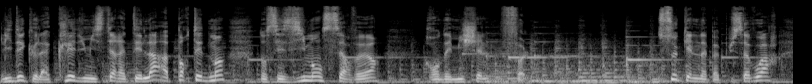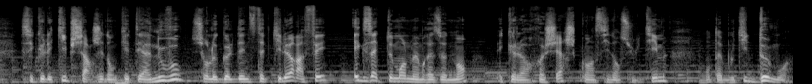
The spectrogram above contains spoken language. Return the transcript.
L'idée que la clé du mystère était là, à portée de main, dans ces immenses serveurs, rendait Michel folle. Ce qu'elle n'a pas pu savoir, c'est que l'équipe chargée d'enquêter à nouveau sur le Golden State Killer a fait exactement le même raisonnement et que leurs recherches, coïncidence ultime, ont abouti deux mois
